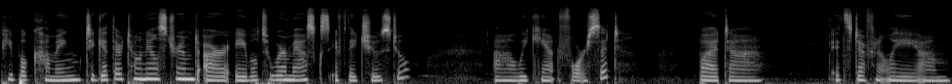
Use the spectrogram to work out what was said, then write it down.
people coming to get their toenails trimmed are able to wear masks if they choose to. Uh, we can't force it, but uh, it's definitely um,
